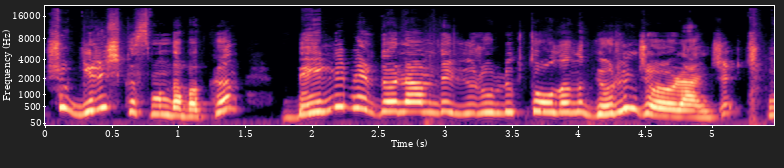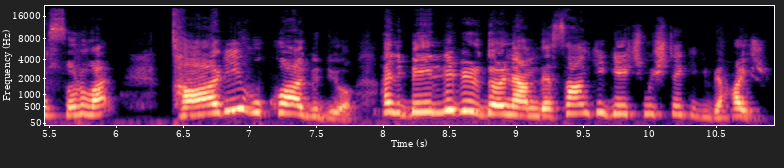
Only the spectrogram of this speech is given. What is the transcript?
şu giriş kısmında bakın belli bir dönemde yürürlükte olanı görünce öğrenci çıkmış soru var. Tarihi hukuka gidiyor. Hani belli bir dönemde sanki geçmişteki gibi. Hayır.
